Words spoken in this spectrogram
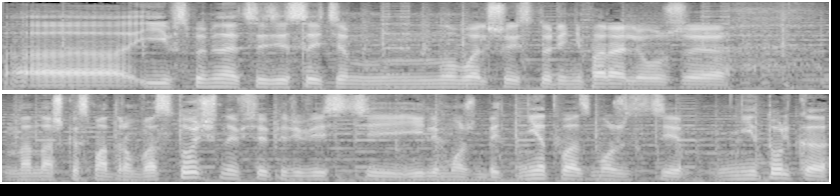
Э, и вспоминают в связи с этим ну, большие истории, не пора ли уже на наш космодром Восточный все перевести, или, может быть, нет возможности не только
